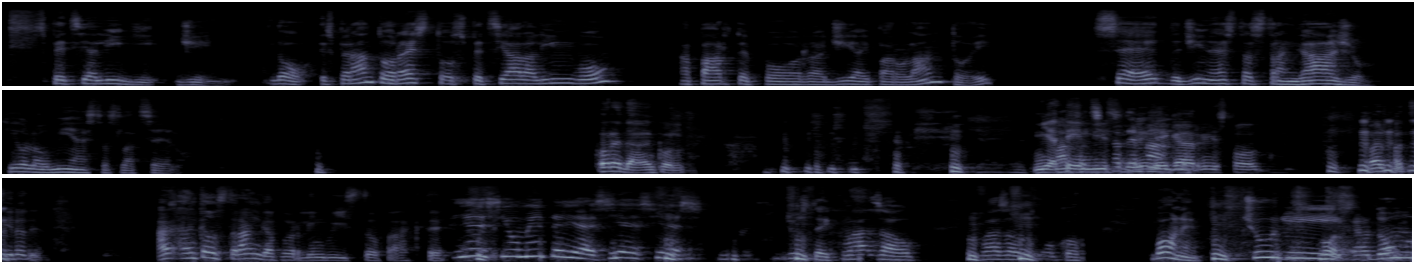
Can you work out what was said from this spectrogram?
specialigi gin. Do Esperanto resto speciala linguo a parte por giai parolantoi, sed gin estas strangajo. Tio la mia estas la celo. Core dankon. Mi attendis belega rispondo. Malfacila de... An anche stranga por linguisto facte. Yes, io meta yes, yes, yes. Giuste, quasi un poco. Bone, ciu ni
